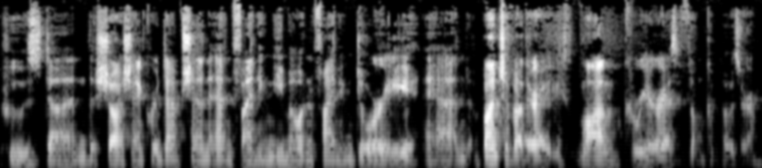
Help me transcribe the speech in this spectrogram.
who's done The Shawshank Redemption and Finding Nemo and Finding Dory and a bunch of other long career as a film composer.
